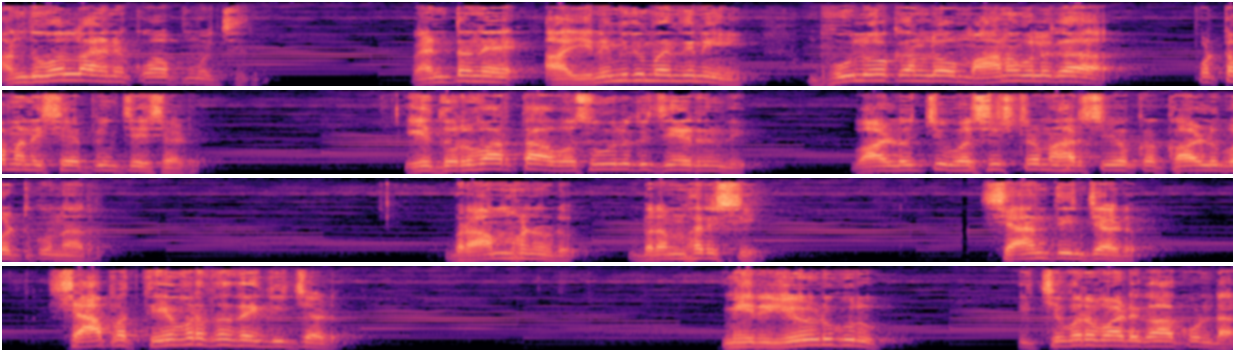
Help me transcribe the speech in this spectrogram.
అందువల్ల ఆయన కోపం వచ్చింది. వెంటనే ఆ ఎనిమిది మందిని భూలోకంలో మానవులుగా పుట్టమని శపించేశాడు. ఈ దుర్వార్త వసువులకు చేరింది. వాళ్ళొచ్చి వశిష్ఠ మహర్షి యొక్క కాళ్ళు పట్టుకున్నారు. బ్రాహ్మణుడు బ్రహ్మర్షి శాంతించాడు. శాప తీవ్రత తగ్గించాడు. మీరు ఏడుగురు ఈ చివరివాడు కాకుండా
